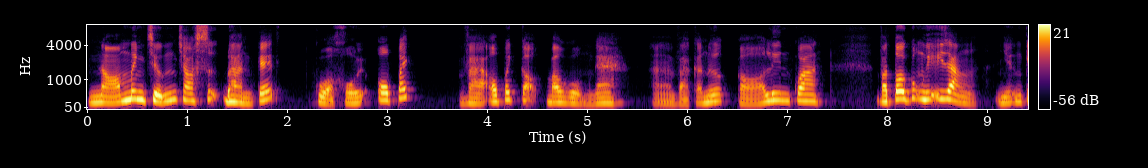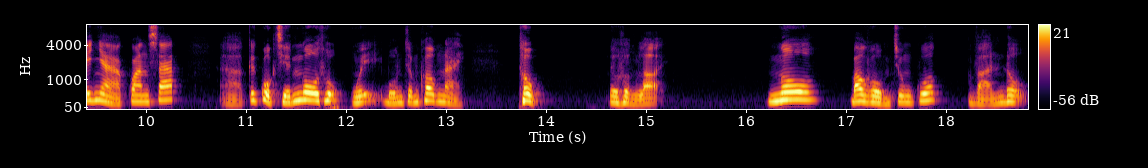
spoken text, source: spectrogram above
nó minh chứng cho sự đoàn kết của khối OPEC và OPEC cộng bao gồm Nga à, và các nước có liên quan. Và tôi cũng nghĩ rằng những cái nhà quan sát à, cái cuộc chiến ngô thục ngụy 4.0 này thục từ hưởng lợi. Ngô bao gồm Trung Quốc và Ấn Độ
